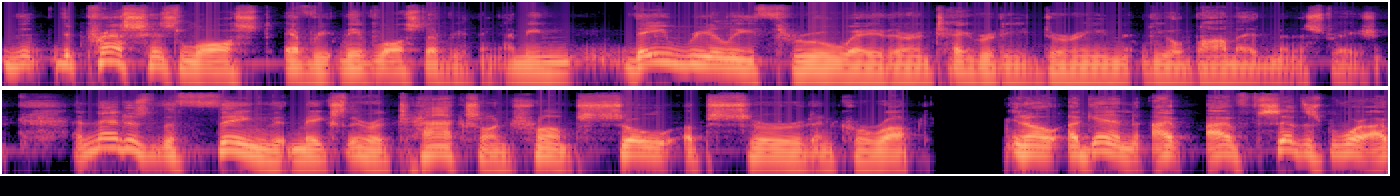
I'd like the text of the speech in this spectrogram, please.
the, the, press has lost every they've lost everything. I mean, they really threw away their integrity during the Obama administration. And that is the thing that makes their attacks on Trump so absurd and corrupt. You know, again, I've, I've said this before, I,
